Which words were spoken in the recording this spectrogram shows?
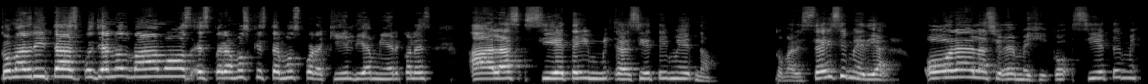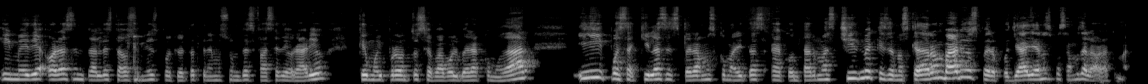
Comadritas, pues ya nos vamos. Esperamos que estemos por aquí el día miércoles a las siete y, siete y media, no, comadres, seis y media, hora de la Ciudad de México, siete y media, hora central de Estados Unidos, porque ahorita tenemos un desfase de horario que muy pronto se va a volver a acomodar. Y pues aquí las esperamos, comadritas, a contar más chisme, que se nos quedaron varios, pero pues ya, ya nos pasamos de la hora, comadre.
